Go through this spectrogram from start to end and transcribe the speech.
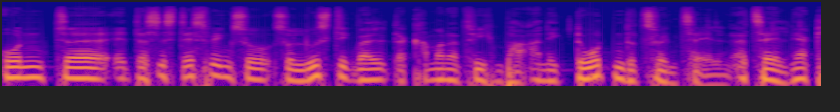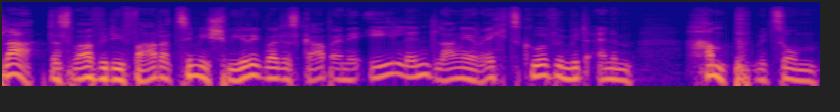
Und äh, das ist deswegen so, so lustig, weil da kann man natürlich ein paar Anekdoten dazu erzählen. erzählen. Ja klar, das war für die Fahrer ziemlich schwierig, weil es gab eine elendlange Rechtskurve mit einem Hump, mit so einem,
